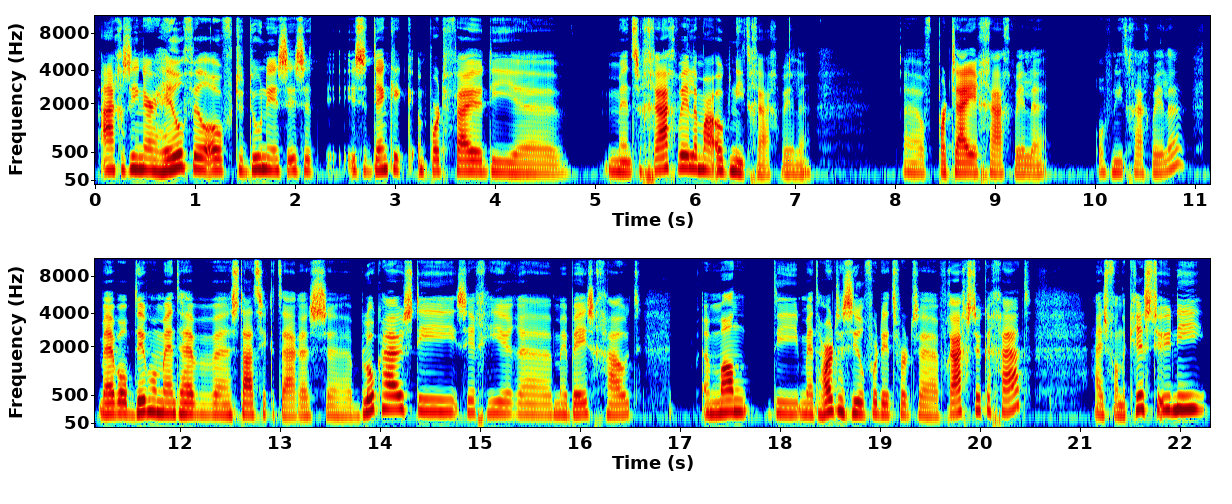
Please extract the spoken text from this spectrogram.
Aangezien er heel veel over te doen is, is het, is het denk ik een portefeuille die uh, mensen graag willen, maar ook niet graag willen. Uh, of partijen graag willen of niet graag willen. We hebben op dit moment hebben we een staatssecretaris Blokhuis die zich hier mee bezighoudt. Een man die met hart en ziel voor dit soort uh, vraagstukken gaat. Hij is van de ChristenUnie.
